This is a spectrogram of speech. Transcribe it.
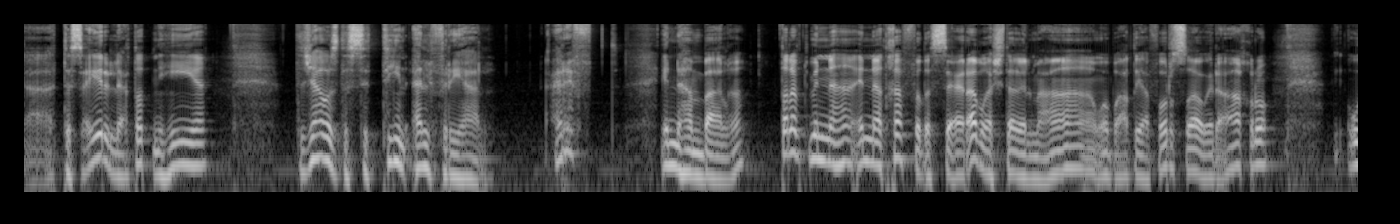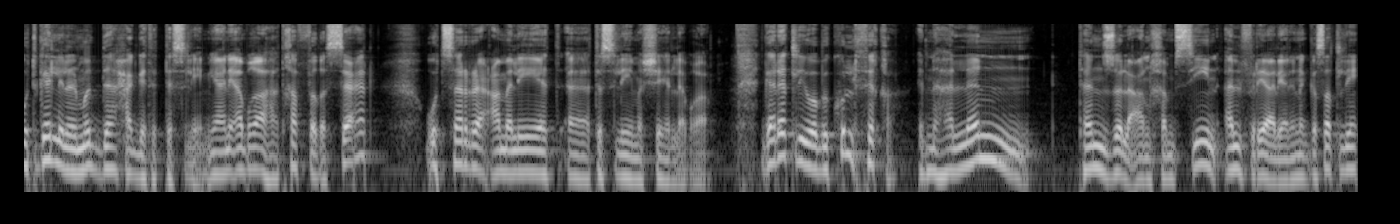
التسعير اللي أعطتني هي تجاوزت الستين ألف ريال. عرفت إنها مبالغة. طلبت منها إنها تخفض السعر. أبغى أشتغل معاها وأبغى أعطيها فرصة وإلى آخره. وتقلل المدة حقه التسليم. يعني أبغاها تخفض السعر وتسرع عملية آه، تسليم الشيء اللي أبغاه. قالت لي وبكل ثقة إنها لن تنزل عن خمسين ألف ريال. يعني نقصت لي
